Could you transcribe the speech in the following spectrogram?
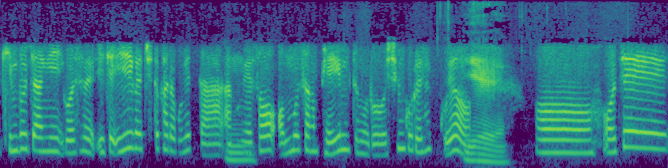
김 부장이 이것을 이제 이익을 취득하려고 했다라고 음. 해서 업무상 배임 등으로 신고를 했고요. 예, 어, 어제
